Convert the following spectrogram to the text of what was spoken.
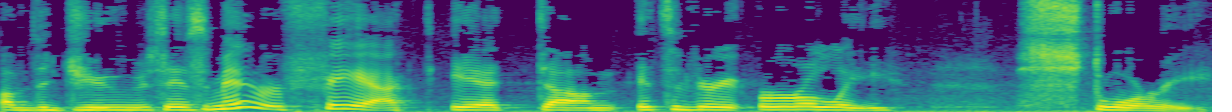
of the Jews. As a matter of fact, it um, it's a very early story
